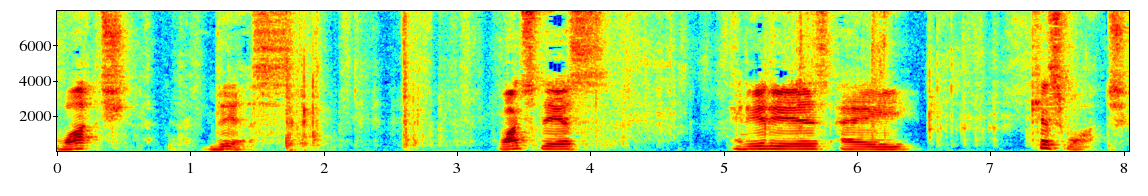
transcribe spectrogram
watch this. Watch this. And it is a Kiss watch.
